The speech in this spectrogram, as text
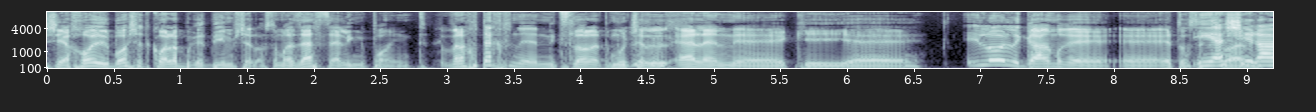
שיכול ללבוש את כל הבגדים שלו, זאת אומרת, זה ה selling point. ואנחנו תכף נצלול לדמות של אלן, אה, כי היא לא לגמרי אה, היא הטרוסקסואלית. עשירה.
